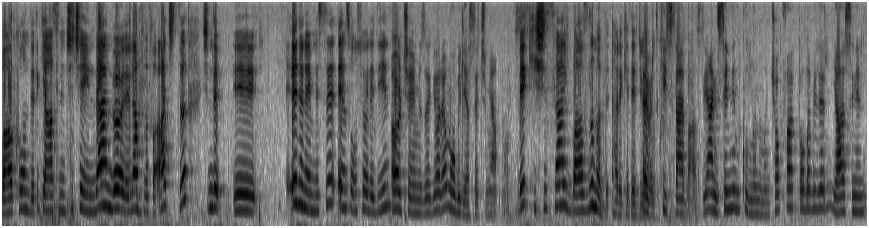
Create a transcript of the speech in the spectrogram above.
Balkon dedik. Yasin'in çiçeğinden böyle laf lafı açtı. Şimdi e, en önemlisi en son söylediğin Ölçeğimize göre mobilya seçimi yapmamız. ve kişisel bazlı mı hareket ediyorduk? Evet, kişisel bazı. Yani senin kullanımın çok farklı olabilir. Yasin'in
